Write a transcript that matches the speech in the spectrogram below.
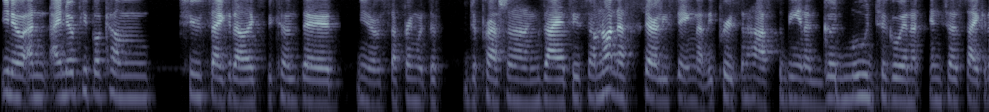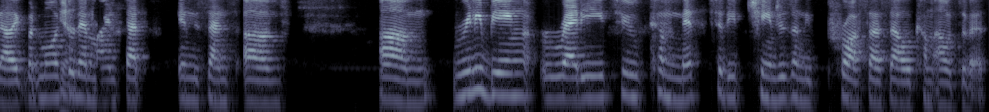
you know, and I know people come to psychedelics because they're you know suffering with de- depression and anxiety. So I'm not necessarily saying that the person has to be in a good mood to go in a, into a psychedelic, but more yeah. so their mindset in the sense of um, really being ready to commit to the changes and the process that will come out of it.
